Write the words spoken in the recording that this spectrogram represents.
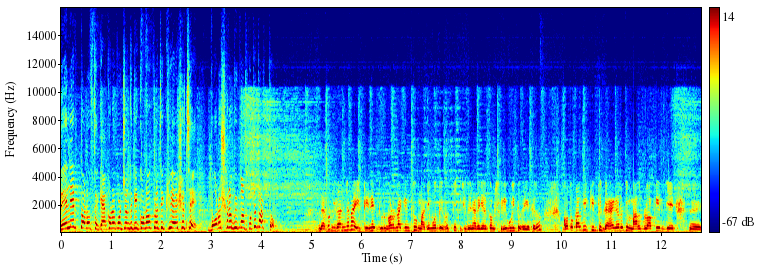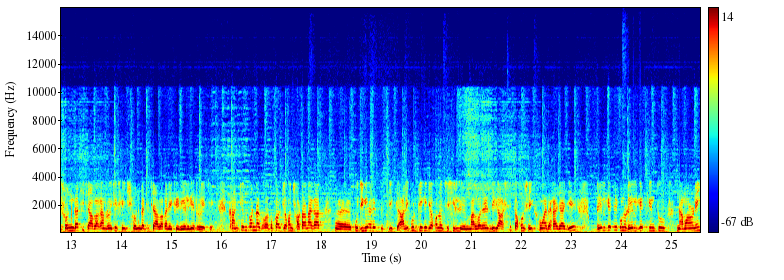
রেলের তরফ থেকে এখনও পর্যন্ত কি কোনো প্রতিক্রিয়া এসেছে? বড়সড় বিপদ হতে পারতো? দেখো নিরঞ্জনা, এই ট্রেনের দুর্ঘটনা কিন্তু মাঝে মধ্যে হচ্ছে। কিছুদিন আগে যেরকম শিলিগুড়িতে হয়ে গেছিল, গতকালকে কিন্তু দেখা গেল যে মাল ব্লকের যে সোনগাছি চা বাগান রয়েছে, সেই সোনগাছি চা বাগানে একটি রেলগেট রয়েছে। কাঞ্চনকন্যা গতকাল যখন ছটা নাগাদ কুচবিহারের দিক, আলিপুর থেকে যখন হচ্ছে মালবাজারের দিকে আসছে, তখন সেই সময় দেখা যায় যে রেলগেটে কোনো রেলগেট কিন্তু নামানো নেই,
